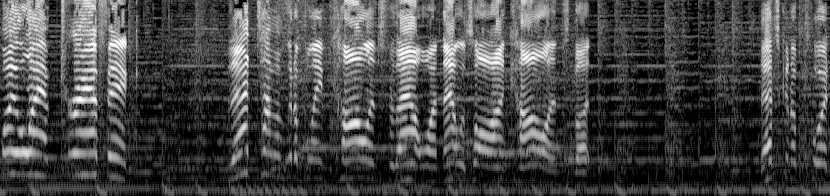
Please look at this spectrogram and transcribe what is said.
by lap traffic. That time I'm going to blame Collins for that one. That was all on Collins, but that's going to put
